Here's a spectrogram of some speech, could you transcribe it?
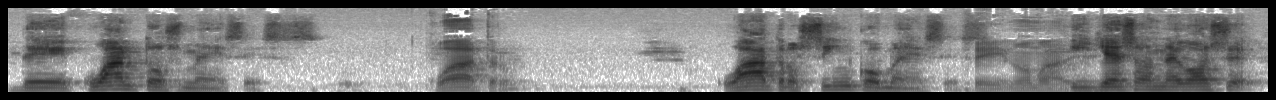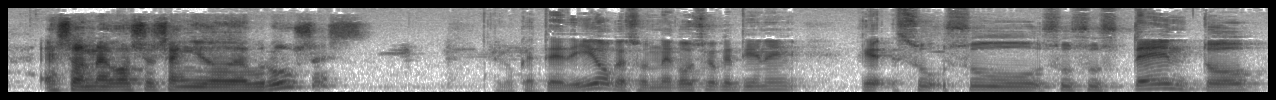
de cuántos meses? Cuatro. Cuatro, cinco meses. Sí, no más. Y ya esos negocios, esos negocios se han ido de bruces. Lo que te digo, que son negocios que tienen que su, su, su sustento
